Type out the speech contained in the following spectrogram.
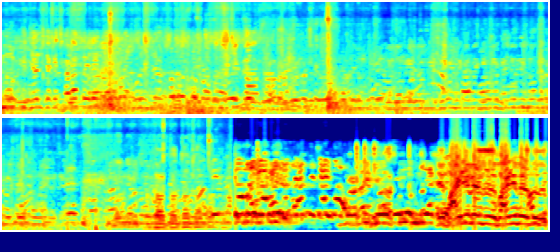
মুহূর্তে জেল থেকে ছাড়া পেলেন বাইরে বেরোতে বাইরে বেরোতে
